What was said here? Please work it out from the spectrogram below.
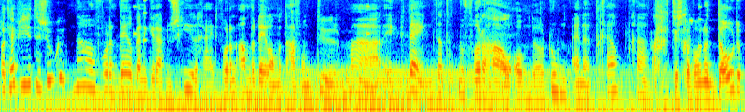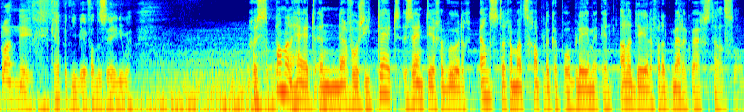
Wat heb je hier te zoeken? Nou, voor een deel ben ik hier uit nieuwsgierigheid. Voor een ander deel om het avontuur. Maar ik denk dat het me vooral om de roem en het geld gaat. Ach, het is gewoon een dode planeet. Ik heb het niet meer van de zenuwen. Gespannenheid en nervositeit zijn tegenwoordig ernstige maatschappelijke problemen... in alle delen van het melkwegstelsel.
